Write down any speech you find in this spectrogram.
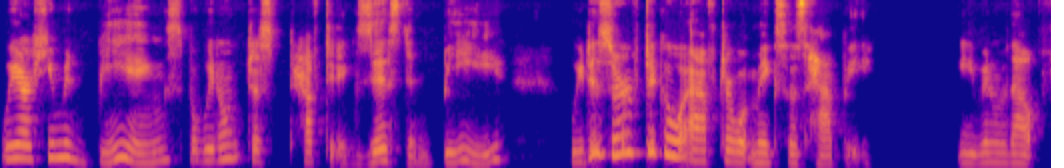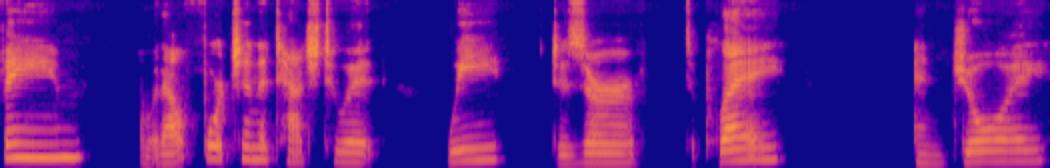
We are human beings, but we don't just have to exist and be. We deserve to go after what makes us happy. Even without fame and without fortune attached to it, we deserve to play and joy.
